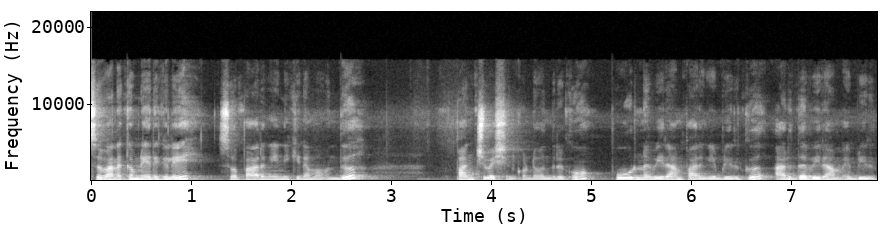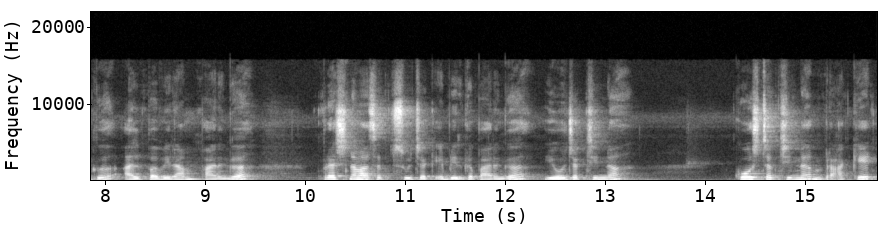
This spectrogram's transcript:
ஸோ வணக்கம் நேர்களே. ஸோ பாருங்கள் இன்றைக்கி நம்ம வந்து பஞ்சுவேஷன் கொண்டு வந்திருக்கோம். பூர்ண விராம் பாருங்கள் எப்படி இருக்குது அர்த்த விராம் எப்படி இருக்குது அல்ப விராம் பாருங்கள் பிரஷ்னவாசக் சூச்சக் எப்படி இருக்குது பாருங்கள் யோஜக் சின்ன கோஷ்டக் சின்ன ப்ராக்கெட்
